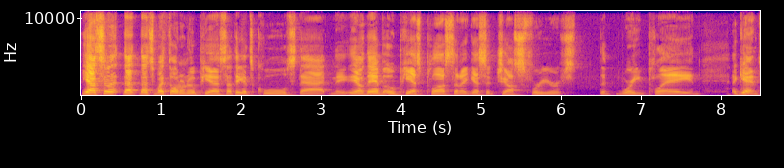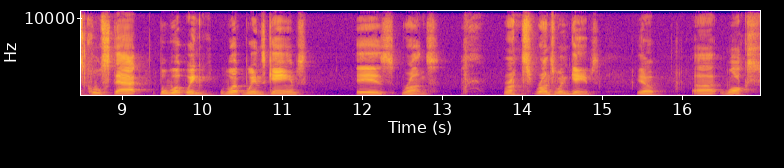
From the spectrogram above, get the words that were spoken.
yeah, so that that's my thought on OPS. I think it's a cool stat. And they, you know, they have OPS plus that I guess adjusts for your the where you play and again, it's a cool stat. But what win what wins games is runs, runs runs win games. You know, uh, walks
